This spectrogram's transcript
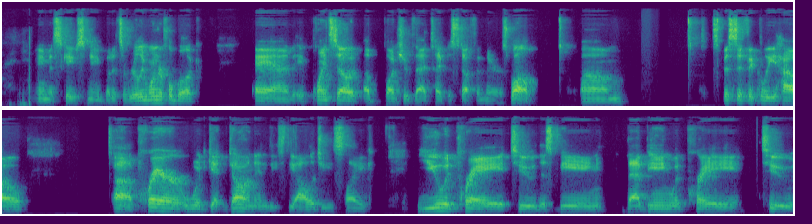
name escapes me, but it's a really wonderful book, and it points out a bunch of that type of stuff in there as well. Um, specifically, how uh, prayer would get done in these theologies, like you would pray to this being, that being would pray to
